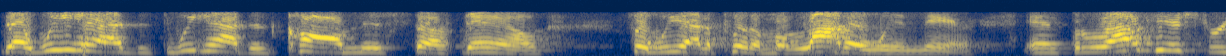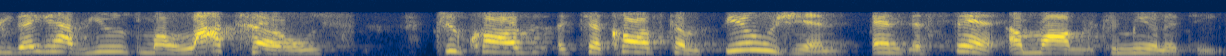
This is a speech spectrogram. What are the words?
that we had to we had to calm this stuff down. So we had to put a mulatto in there. And throughout history, they have used mulattoes to cause to cause confusion and dissent among the communities.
